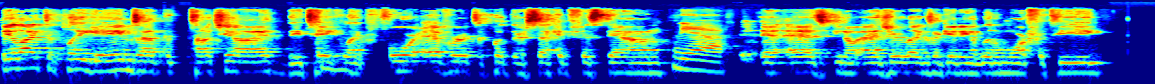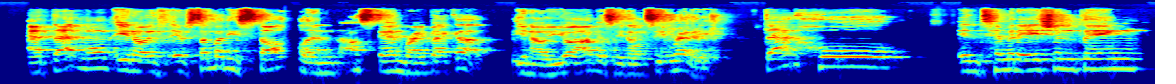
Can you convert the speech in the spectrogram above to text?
they like to play games at the Tachiai. They take like forever to put their second fist down Yeah. as you know as your legs are getting a little more fatigued at that moment you know if, if somebody's stalling i'll stand right back up you know you obviously don't seem ready that whole intimidation thing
